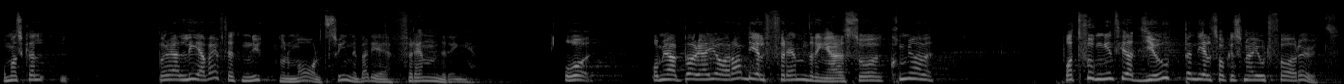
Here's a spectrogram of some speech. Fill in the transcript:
Om man ska börja leva efter ett nytt normalt så innebär det förändring. Och om jag börjar göra en del förändringar så kommer jag vara tvungen till att ge upp en del saker som jag gjort förut.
